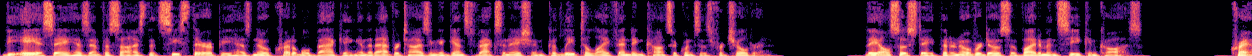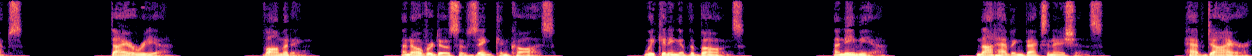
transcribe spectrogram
The ASA has emphasized that CEASE therapy has no credible backing and that advertising against vaccination could lead to life ending consequences for children. They also state that an overdose of vitamin C can cause cramps, diarrhea, vomiting. An overdose of zinc can cause weakening of the bones, anemia, not having vaccinations, have dire,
